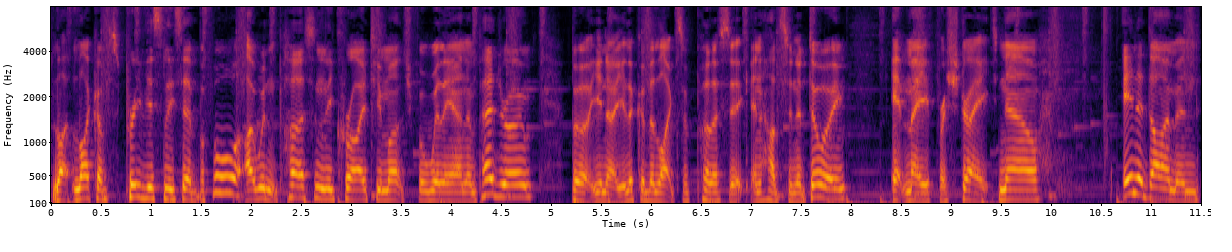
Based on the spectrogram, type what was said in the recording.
Like, like I've previously said before, I wouldn't personally cry too much for Willian and Pedro, but you know, you look at the likes of Pulisic and Hudson-Odoi, it may frustrate. Now, in a diamond,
